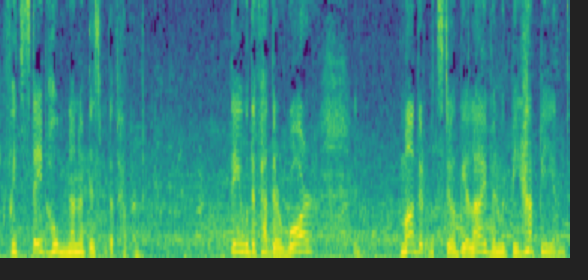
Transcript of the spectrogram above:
If we'd stayed home, none of this would have happened. They would have had their war. Mother would still be alive and would be happy, and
